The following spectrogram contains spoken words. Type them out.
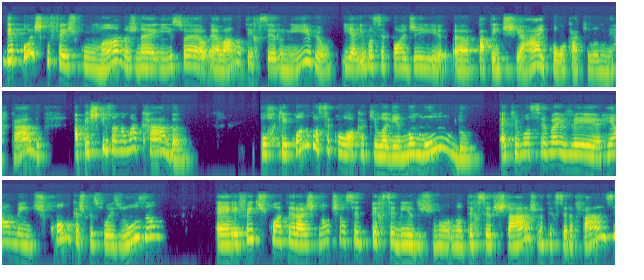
Depois que fez com humanos, né, e isso é, é lá no terceiro nível, e aí você pode uh, patentear e colocar aquilo no mercado, a pesquisa não acaba. Porque quando você coloca aquilo ali no mundo, é que você vai ver realmente como que as pessoas usam é, efeitos colaterais que não tinham sido percebidos no, no terceiro estágio, na terceira fase,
